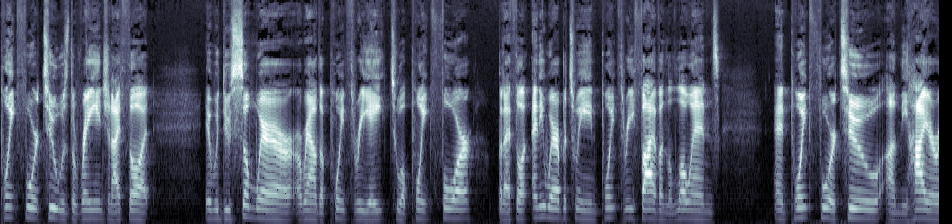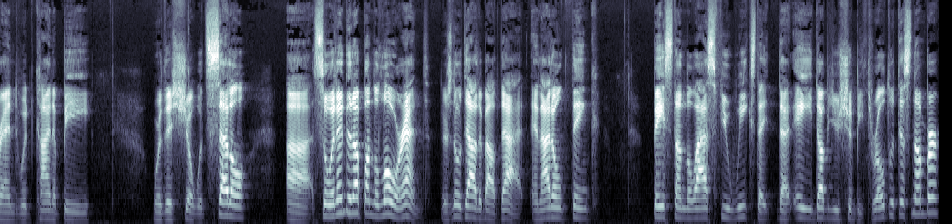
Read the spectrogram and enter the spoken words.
0.42 was the range, and I thought it would do somewhere around a 0.38 to a 0.4, but I thought anywhere between 0.35 on the low end and 0.42 on the higher end would kind of be where this show would settle. Uh, so it ended up on the lower end. There's no doubt about that. And I don't think, based on the last few weeks, that, that AEW should be thrilled with this number.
